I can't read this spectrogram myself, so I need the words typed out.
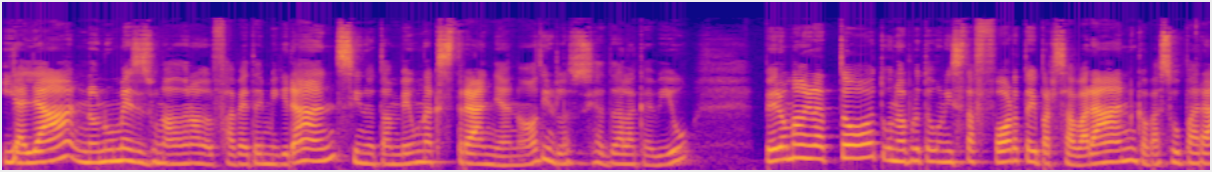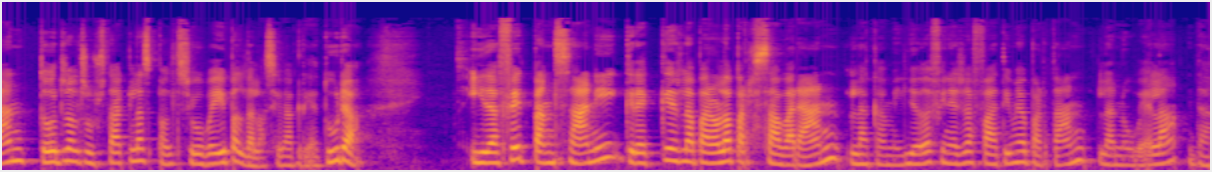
I allà no només és una dona alfabeta immigrant, sinó també una estranya no? dins la societat de la que viu, però, malgrat tot, una protagonista forta i perseverant que va superant tots els obstacles pel seu bé i pel de la seva criatura. I, de fet, pensant-hi, crec que és la paraula perseverant la que millor defineix a Fàtima per tant, la novel·la de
